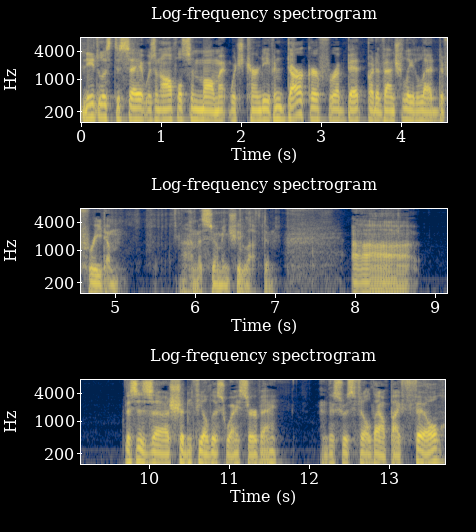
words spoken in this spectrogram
Needless to say, it was an awfulsome moment which turned even darker for a bit but eventually led to freedom. I'm assuming she left him. Uh, this is Shouldn't Feel This Way survey. And this was filled out by Phil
